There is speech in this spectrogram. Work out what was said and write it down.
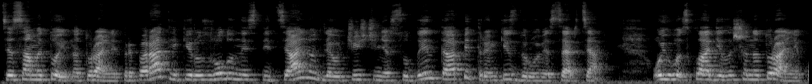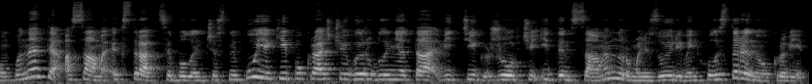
це саме той натуральний препарат, який розроблений спеціально для очищення судин та підтримки здоров'я серця. У його складі лише натуральні компоненти, а саме екстракт цибулин чеснику, який покращує вироблення та відтік жовчі і тим самим нормалізує рівень холестерину у крові.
